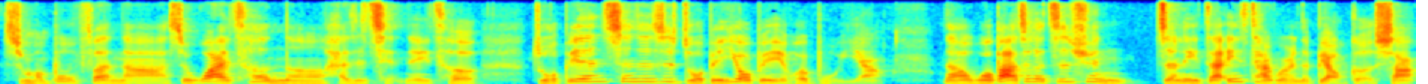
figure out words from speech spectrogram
什么部分呢？是外侧呢，还是前内侧？左边甚至是左边、右边也会不一样。那我把这个资讯整理在 Instagram 的表格上。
